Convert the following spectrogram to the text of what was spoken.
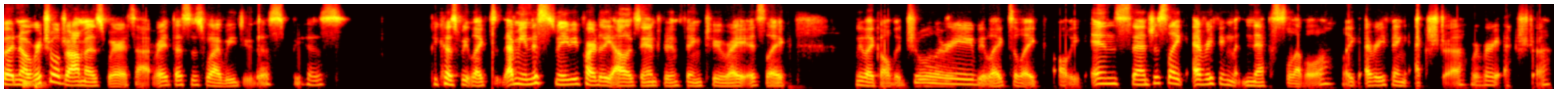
but no ritual drama is where it's at right this is why we do this because because we like to i mean this may be part of the alexandrian thing too right it's like we like all the jewelry we like to like all the incense just like everything that next level like everything extra we're very extra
